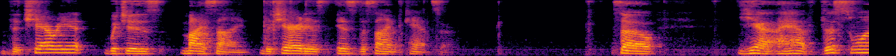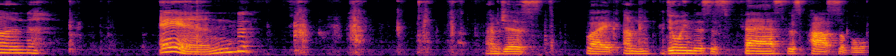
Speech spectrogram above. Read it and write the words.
the Chariot, which is my sign. The Chariot is, is the sign of Cancer. So, yeah, I have this one, and I'm just like, I'm doing this as fast as possible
